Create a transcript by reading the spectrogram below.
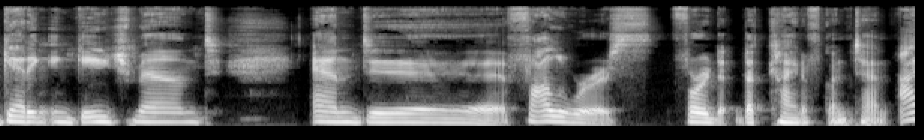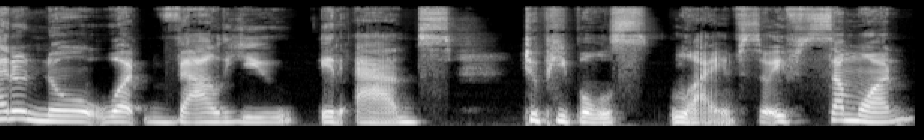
getting engagement and uh, followers for th- that kind of content. I don't know what value it adds to people's lives. So if someone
